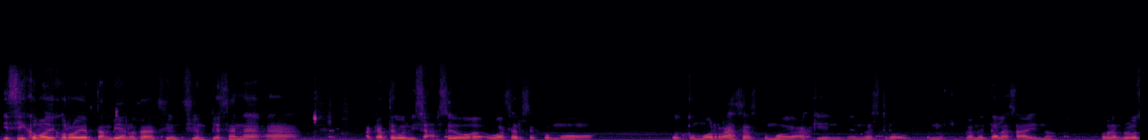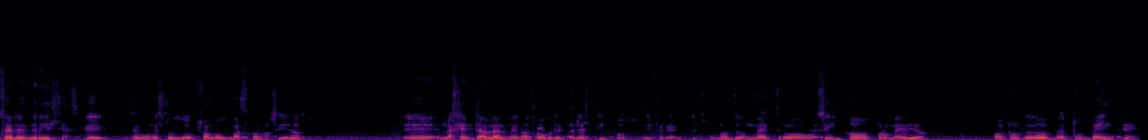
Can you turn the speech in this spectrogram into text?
Y sí, como dijo Roger también, o sea, sí, empiezan a, a, categorizarse o, o, hacerse como, pues como razas, como aquí en, nuestro, en nuestro planeta las hay, ¿no? Por ejemplo, los seres grises, que según estos son los más conocidos, eh, la gente habla al menos sobre tres tipos diferentes. Unos de un metro cinco promedio, otros de dos metros veinte,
